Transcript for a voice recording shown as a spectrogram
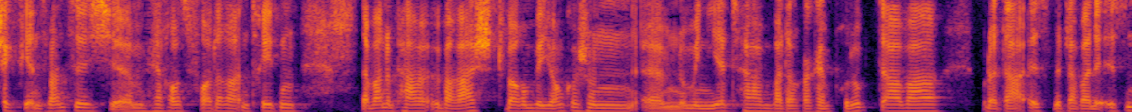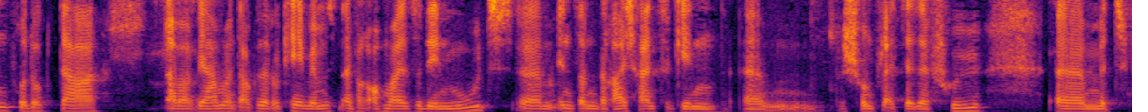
Check24 ähm, Herausforderer antreten. Da waren ein paar überrascht, warum wir Yonko schon ähm, nominiert haben, weil da auch gar kein Produkt da war oder da ist. Mittlerweile ist ein Produkt da. Aber wir haben halt auch gesagt, okay, wir müssen einfach auch mal so den Mut, ähm, in so einen Bereich reinzugehen, ähm, schon vielleicht sehr, sehr früh äh, mit,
